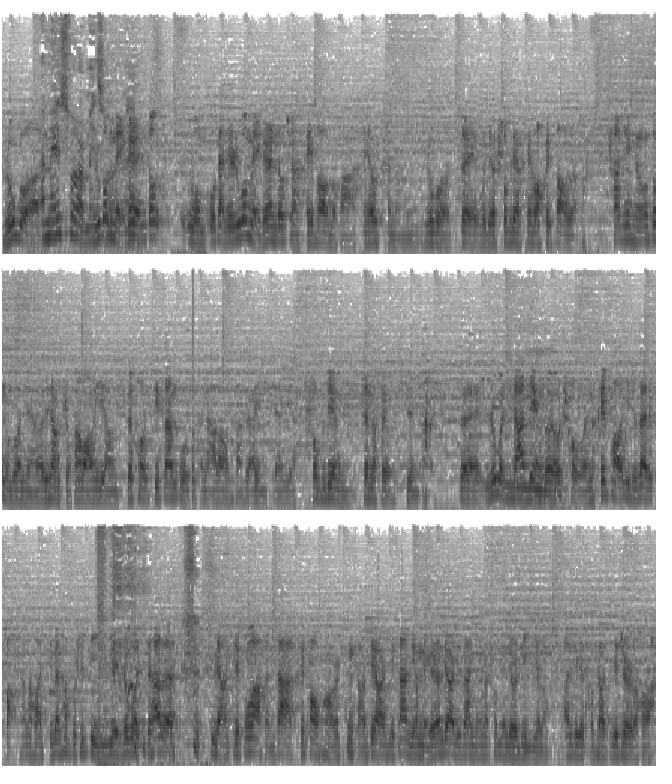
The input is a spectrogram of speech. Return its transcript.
如果没错，没错。如果每个人都，我我感觉如果每个人都选《黑豹》的话，很有可能。如果对我觉得说不定《黑豹》会爆冷。超级英雄这么多年了，就像《指环王》一样，最后第三部才拿到奥斯卡最佳影片一样，说不定真的会有戏呢。对，如果其他电影都有丑闻，黑炮一直在榜上的话，即便它不是第一，如果其他的 两极分化很大，黑豹碰好是碰巧是第二、第三名，每个人第二、第三名，那说不定就是第一了。按这个投票机制的话，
